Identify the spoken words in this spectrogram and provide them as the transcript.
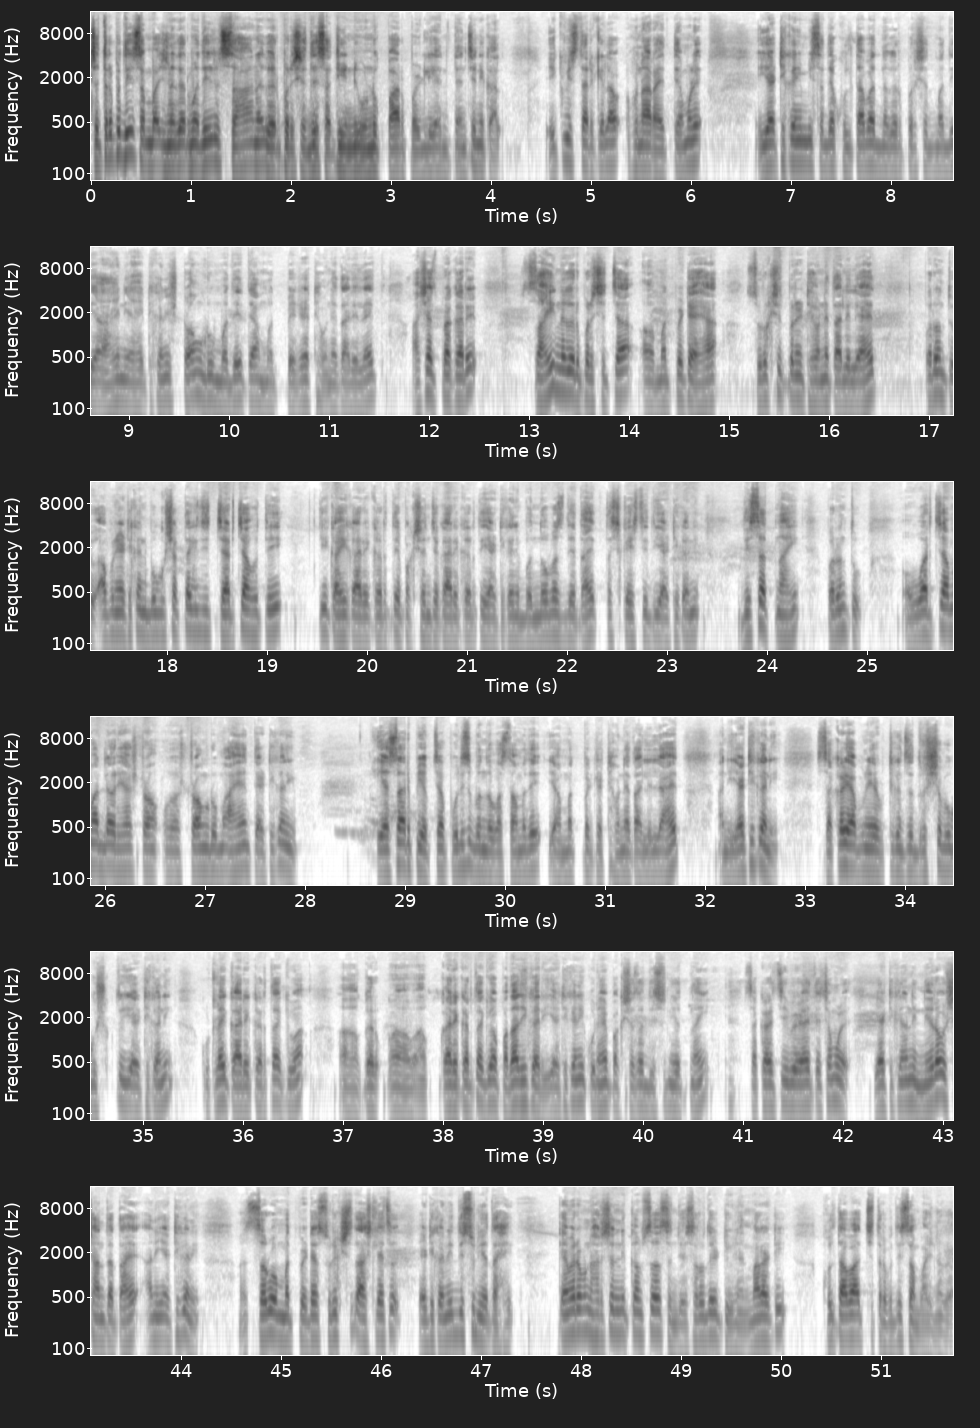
छत्रपती संभाजीनगरमधील सहा नगर परिषदेसाठी निवडणूक पार पडली आणि त्यांचे निकाल एकवीस तारखेला होणार आहेत. त्यामुळे या ठिकाणी मी सध्या खुलताबाद नगर परिषदमध्ये आहे आणि या ठिकाणी स्ट्रॉंग रूममध्ये त्या मतपेट्या ठेवण्यात आलेल्या आहेत. अशाच प्रकारे साही नगर परिषदच्या मतपेट्या ह्या सुरक्षितपणे ठेवण्यात आलेल्या आहेत. परंतु आपण या ठिकाणी बघू शकता की जी चर्चा होती की काही कार्यकर्ते पक्षांचे कार्यकर्ते या ठिकाणी बंदोबस्त देत आहेत. तशी काही स्थिती या ठिकाणी दिसत नाही. परंतु वरच्या मजल्यावर ह्या स्ट्रॉंग स्ट्रॉंग रूम आहे आणि त्या ठिकाणी एस आर पी एफच्या पोलीस बंदोबस्तामध्ये या मतपेट्या ठेवण्यात आलेल्या आहेत. आणि या ठिकाणी सकाळी आपण या ठिकाणचं दृश्य बघू शकतो. या ठिकाणी कुठलाही कार्यकर्ता किंवा कार्यकर्ता किंवा पदाधिकारी या ठिकाणी कुणाही पक्षाचा दिसून येत नाही. सकाळची वेळ आहे. त्याच्यामुळे या ठिकाणी निरव शांतता आहे आणि या ठिकाणी सर्व मतपेट्या सुरक्षित असल्याचं या ठिकाणी दिसून येत आहे. Cameraman Harshal निकमसह Sanjay Sarode T V nine Marathi Khultabad Chhatrapati Sambhajinagar.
